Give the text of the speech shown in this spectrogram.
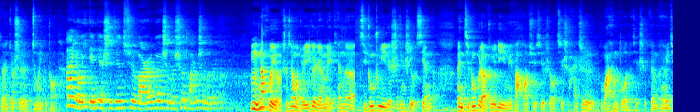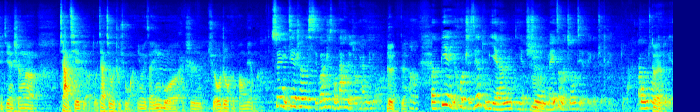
对，就是这么一个状态。那有一点点时间去玩个什么社团什么的吗？嗯，那会有。首先，我觉得一个人每天的集中注意力的时间是有限的，那你集中不了注意力，没法好好学习的时候，其实还是玩很多的。其实跟朋友一起健身啊。假期也比较多，假期会出去玩，因为在英国还是去欧洲很方便嘛。所以你健身的习惯是从大学就开始有了？对对。嗯，呃，毕业以后直接读研也是没怎么纠结的一个决定，对吧？工作读研。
